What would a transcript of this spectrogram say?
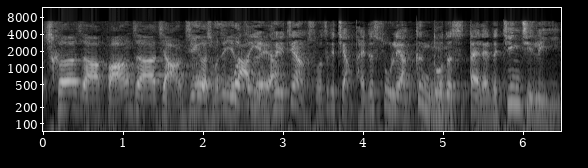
车子啊、房子啊、奖金啊什么这一大堆啊。或者也可以这样说，这个奖牌的数量更多的是带来的经济利益，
